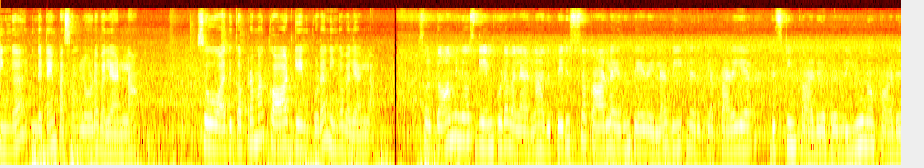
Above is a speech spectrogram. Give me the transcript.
நீங்கள் இந்த டைம் பசங்களோட விளையாடலாம். ஸோ அதுக்கப்புறமா கார்ட் கேம் கூட நீங்கள் விளையாடலாம். ஸோ டாமினோஸ் கேம் கூட விளையாடலாம். அது பெருசாக கார்டெலாம் எதுவும் தேவையில்லை. வீட்டில் இருக்கிற பழைய விசிட்டிங் கார்டு அப்புறம் இந்த யூனோ கார்டு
